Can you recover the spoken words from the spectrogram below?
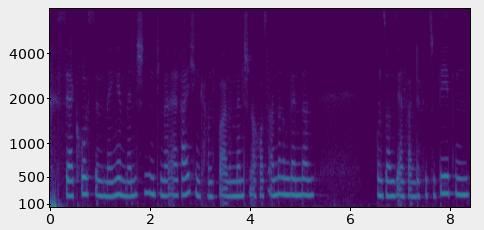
sehr große Menge Menschen, die man erreichen kann, vor allem Menschen auch aus anderen Ländern. Und so haben sie angefangen dafür zu beten.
